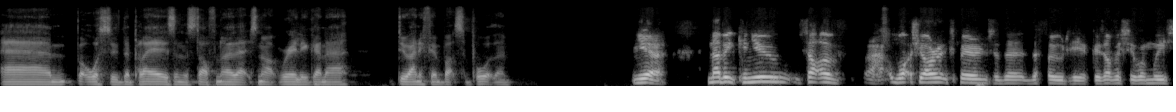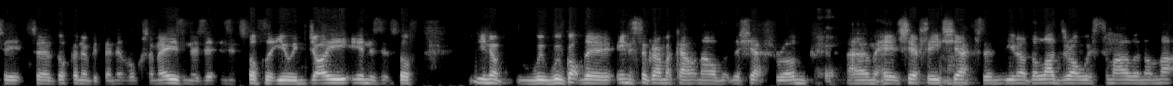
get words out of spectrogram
um, but also the players and the staff know that it's not really going to do anything but support them. Yeah, Naby, can you sort of uh, what's your experience of the the food here? Because obviously, when we see it served up and everything, it looks amazing. Is it is it stuff that you enjoy eating? Is it stuff? You know, we, we've got the Instagram account now that the chefs run, um, chefs, chefs, and you know the lads are always smiling on that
